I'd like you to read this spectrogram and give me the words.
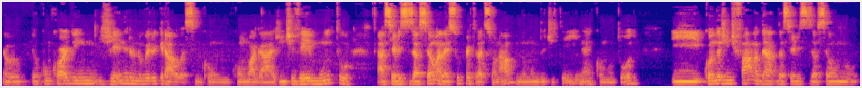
Eu, eu, concordo em gênero, número e grau, assim, com, com o H. A gente vê muito a servicização, ela é super tradicional no mundo de TI, né, como um todo, e quando a gente fala da, da servicização no,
